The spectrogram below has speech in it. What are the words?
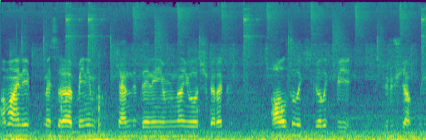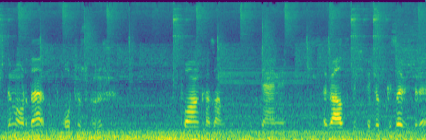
Ama hani mesela benim kendi deneyimimden yola çıkarak 6 dakikalık bir sürüş yapmıştım. Orada 30 kuruş puan kazandım. Yani tabii 6 dakika çok kısa bir süre.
